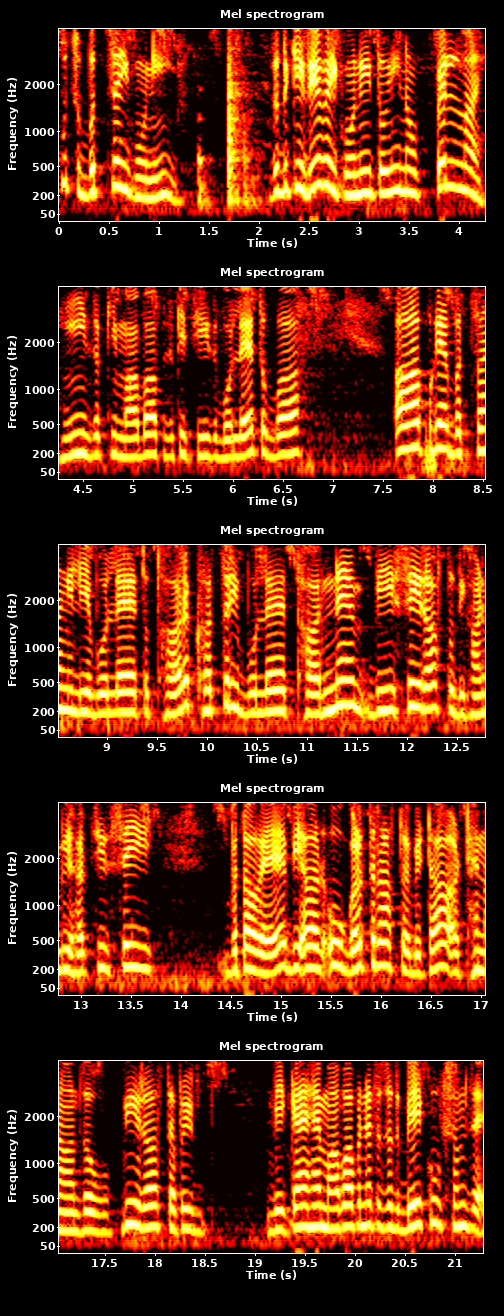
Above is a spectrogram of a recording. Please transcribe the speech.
कुछ बच्चा ही कोनी, जद की रे ही कोनी तो ही ना पहला ही जब की माँ बाप जबकि चीज़ बोले तो बा, आप गए बच्चा के लिए बोले तो थारे खतर ही बोले थाने भी सही रास्तों दिखाने भी हर चीज़ सही बतावे, भी आज वो गलत रास्ता है बेटा, अठे ना जाओ। भी रास्ता पर भी कह है माँ बाप ने तो जब बेवकूफ़ समझे,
